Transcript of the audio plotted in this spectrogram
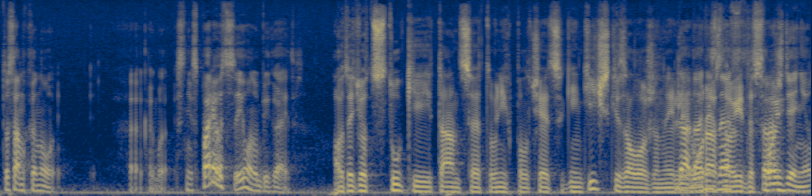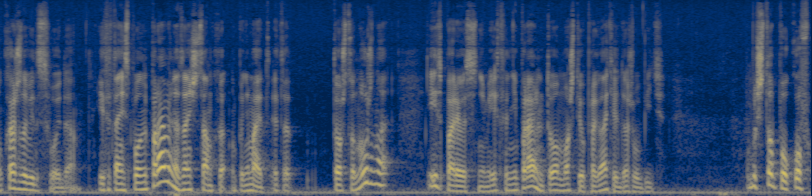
то самка, ну, э, как бы с ней спаривается, и он убегает. А вот эти вот стуки и танцы, это у них, получается, генетически заложено или да, да, у разного вида свой? рождения, у каждого вида свой, да. Если это они исполнены правильно, значит, самка ну, понимает, это то, что нужно, и спаривается с ним. Если неправильно, то может его прогнать или даже убить. У большинства пауков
